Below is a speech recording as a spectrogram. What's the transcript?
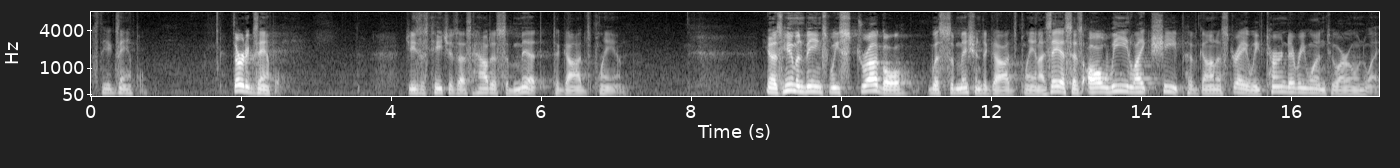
It's the example. Third example Jesus teaches us how to submit to God's plan. You know, as human beings, we struggle with submission to God's plan. Isaiah says, All we like sheep have gone astray. We've turned everyone to our own way.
